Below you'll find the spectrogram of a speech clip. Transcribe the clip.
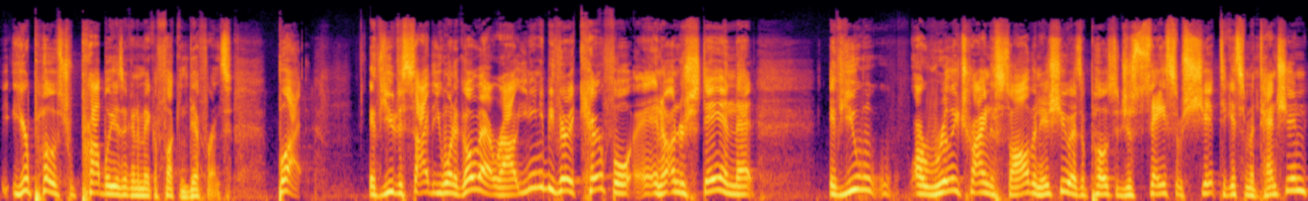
your post probably isn't going to make a fucking difference. But if you decide that you want to go that route, you need to be very careful and understand that if you are really trying to solve an issue as opposed to just say some shit to get some attention,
